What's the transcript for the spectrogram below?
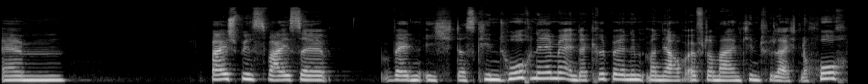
Ähm, beispielsweise, wenn ich das Kind hochnehme, in der Krippe nimmt man ja auch öfter mal ein Kind vielleicht noch hoch.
